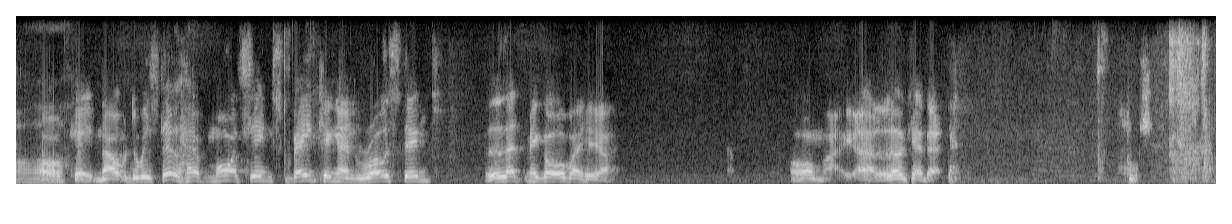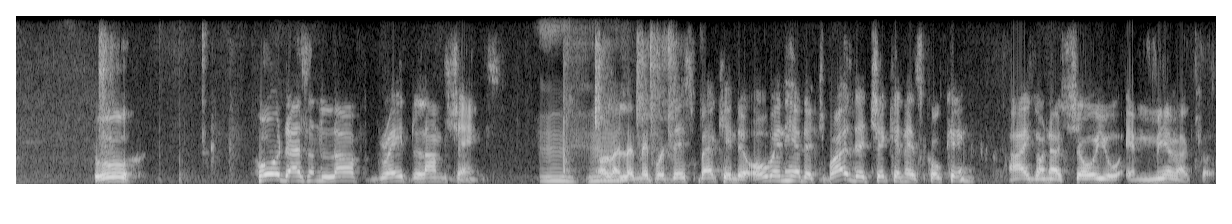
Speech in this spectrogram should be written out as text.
Oh. Okay, now do we still have more things baking and roasting? Let me go over here. Oh my God, look at that. Ooh. Who doesn't love great lamb shanks? Mm-hmm. All right, let me put this back in the oven here. The- While the chicken is cooking, I'm gonna show you a miracle.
